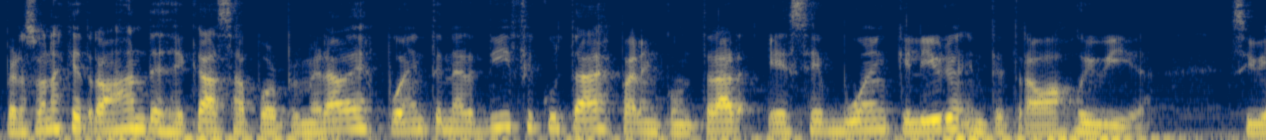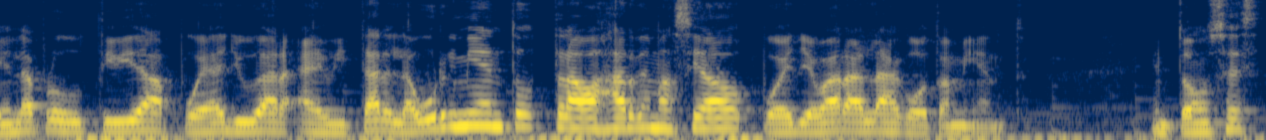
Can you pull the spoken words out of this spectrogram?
Personas que trabajan desde casa por primera vez pueden tener dificultades para encontrar ese buen equilibrio entre trabajo y vida. Si bien la productividad puede ayudar a evitar el aburrimiento, trabajar demasiado puede llevar al agotamiento. Entonces,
